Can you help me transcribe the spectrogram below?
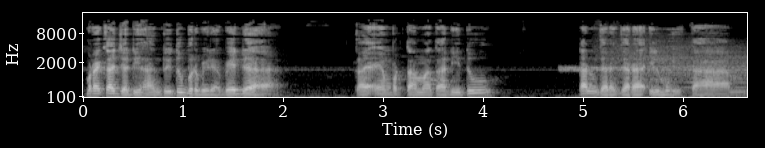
mereka jadi hantu itu berbeda-beda. Kayak yang pertama tadi itu kan gara-gara ilmu hitam.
